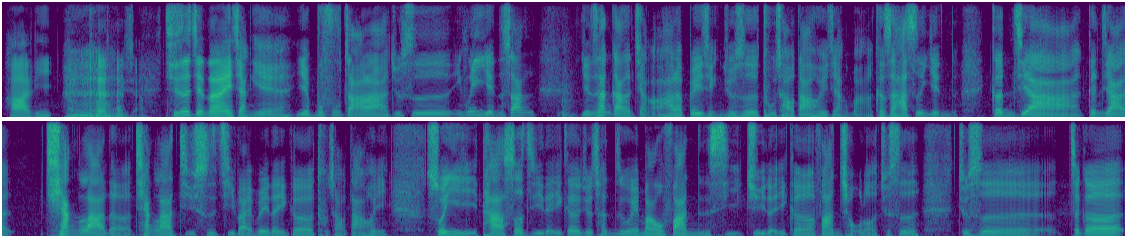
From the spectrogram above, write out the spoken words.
哈利。其实简单来讲也也不复杂啦，就是因为盐商，盐商刚刚讲了他的背景就是吐槽大会这样嘛，可是他是盐更加更加呛辣的，呛辣几十几百倍的一个吐槽大会，所以他涉及的一个就称之为冒犯喜剧的一个范畴咯，就是就是这个。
